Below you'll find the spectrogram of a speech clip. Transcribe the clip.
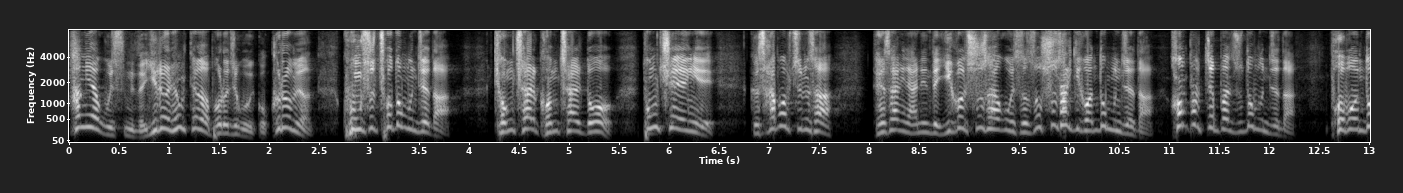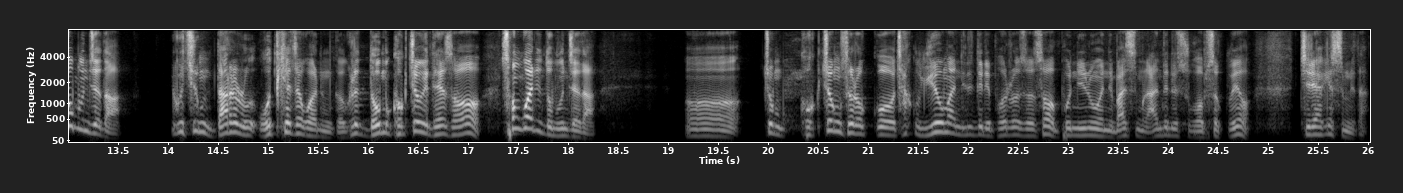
항의하고 있습니다. 이런 형태가 벌어지고 있고 그러면 공수처도 문제다. 경찰 검찰도 통치행위 그 사법심사 대상이 아닌데 이걸 수사하고 있어서 수사기관도 문제다. 헌법재판소도 문제다. 법원도 문제다. 이거 지금 나라를 어떻게 하자고 하는가. 그래서 너무 걱정이 돼서 선관위도 문제다. 어, 좀 걱정스럽고 자꾸 위험한 일들이 벌어져서 본인 의원님 말씀을 안 드릴 수가 없었고요. 질의하겠습니다.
